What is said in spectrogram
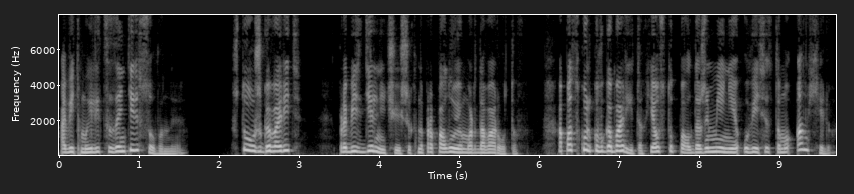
А ведь мы лица заинтересованные. Что уж говорить про бездельничающих на прополую мордоворотов. А поскольку в габаритах я уступал даже менее увесистому Анхелю,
